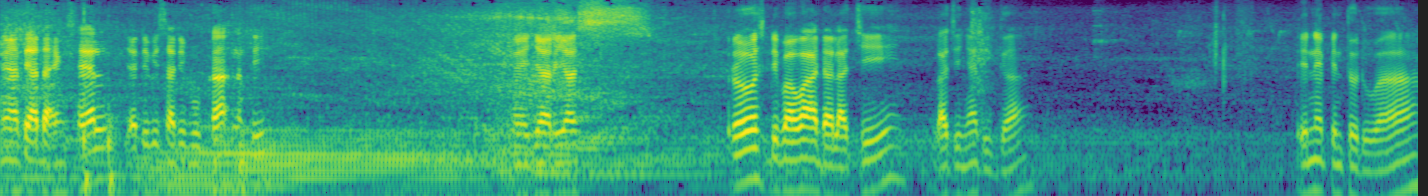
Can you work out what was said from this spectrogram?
Ini nanti ada engsel, jadi bisa dibuka nanti. Meja rias. Terus di bawah ada laci, lacinya tiga ini pintu dua.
